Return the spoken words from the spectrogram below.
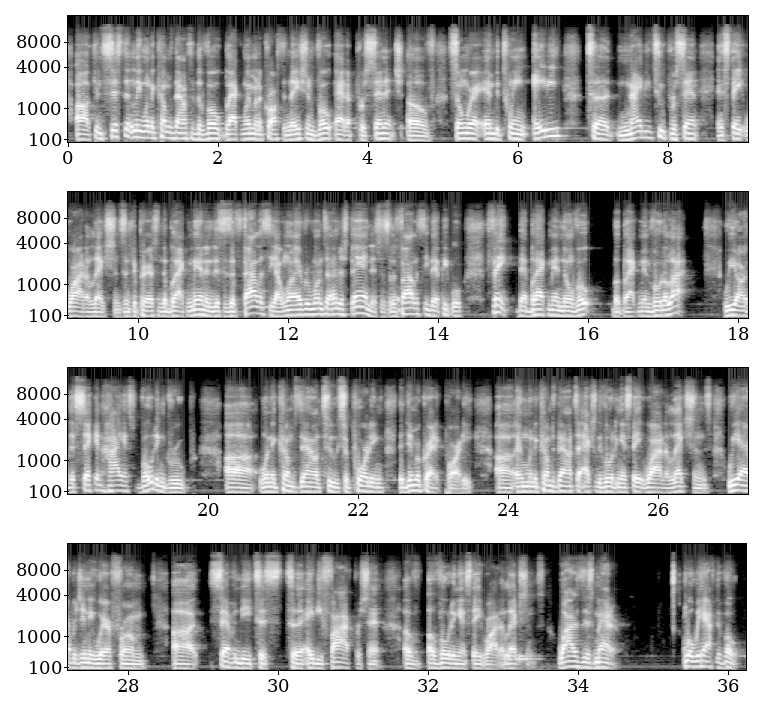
Uh, consistently, when it comes down to the vote, black women across the nation vote at a percentage of somewhere in between 80 to 92% in statewide elections in comparison to black men. And this is a fallacy. I want everyone to understand this. It's a fallacy that people think that black men don't vote, but black men vote a lot. We are the second highest voting group uh, when it comes down to supporting the Democratic Party. Uh, and when it comes down to actually voting in statewide elections, we average anywhere from uh, 70 to, to 85% of, of voting in statewide elections. Why does this matter? Well, we have to vote.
